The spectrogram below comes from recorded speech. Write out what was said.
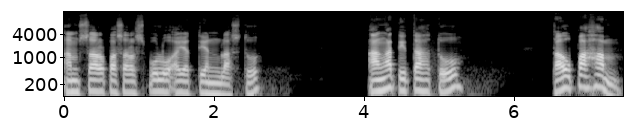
Amsal pasal 10 ayat 13 tu, angat ita tu tahu paham.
